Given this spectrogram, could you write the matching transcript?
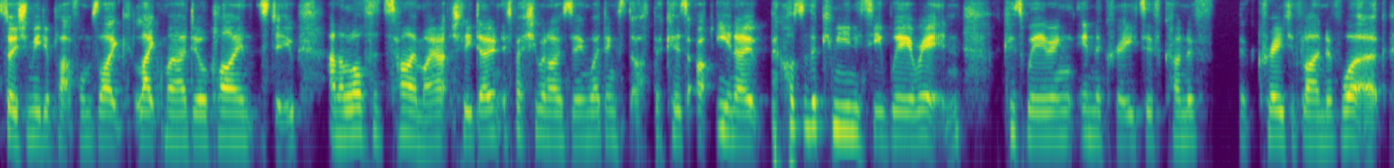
social media platforms like like my ideal clients do, and a lot of the time I actually don't, especially when I was doing wedding stuff, because uh, you know because of the community we're in, because we're in in the creative kind of uh, creative line of work,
